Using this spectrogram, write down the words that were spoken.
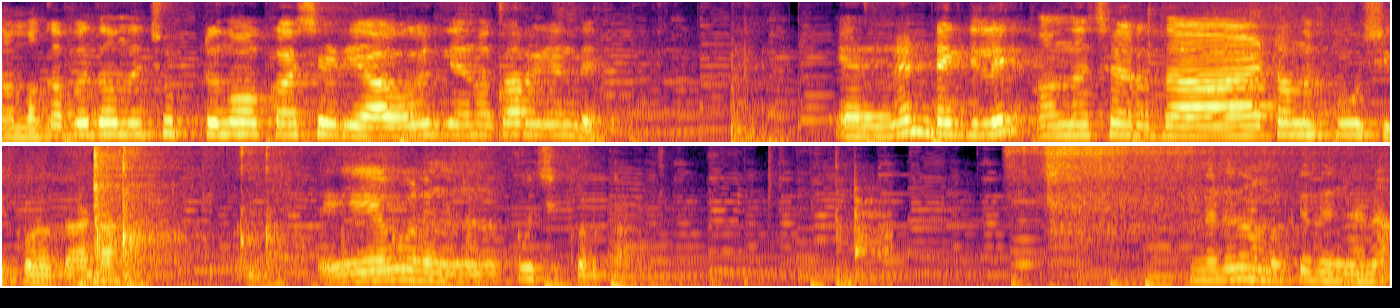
നമുക്കപ്പോൾ ഇതൊന്ന് ചുട്ട് നോക്കാൻ ശരിയാവോ ഇല്ലയെന്നൊക്കെ അറിയണ്ടേ? എണ്ണ ഉണ്ടെങ്കിൽ ഒന്ന് ചെറുതായിട്ടൊന്ന് പൂശിക്കൊടുക്കാം കേട്ടോ അതേപോലെ ഒന്ന് പൂശിക്കൊടുക്കാം. എന്നിട്ട് നമുക്കിതിങ്ങനെ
